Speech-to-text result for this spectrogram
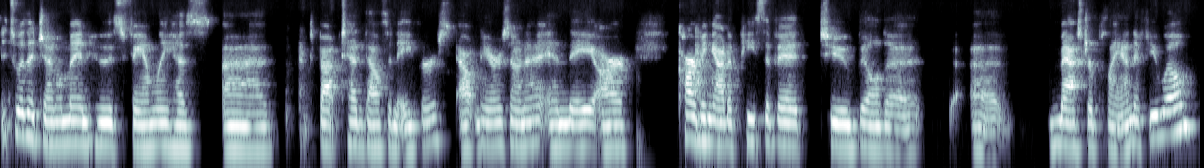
it's with a gentleman whose family has uh, about 10,000 acres out in Arizona, and they are carving out a piece of it to build a, a master plan, if you will.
